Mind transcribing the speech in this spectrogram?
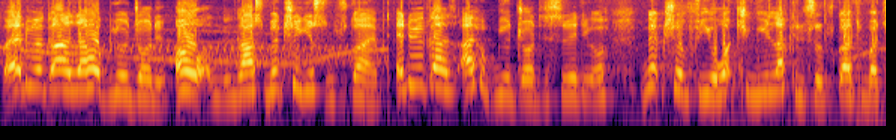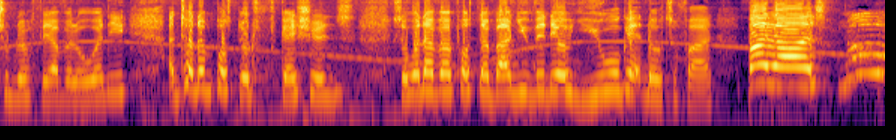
But anyway, guys, I hope you enjoyed it. Oh, guys, make sure you're subscribed. Anyway, guys, I hope you enjoyed this video. Make sure if you're watching, you like and subscribe to my channel if you haven't already, and turn on post notifications so whenever I post a brand new video, you will get notified. Bye, guys. No!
